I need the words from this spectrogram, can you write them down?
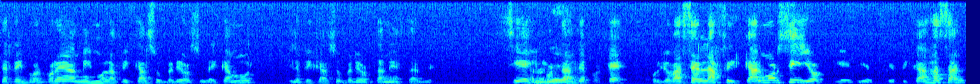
se reincorporen al mismo la fiscal superior Zuleika Moore y la fiscal superior Tania Sterling. Sí es importante, ¿por qué? Porque va a ser la fiscal Morcillo y, el fiscal Hassan,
